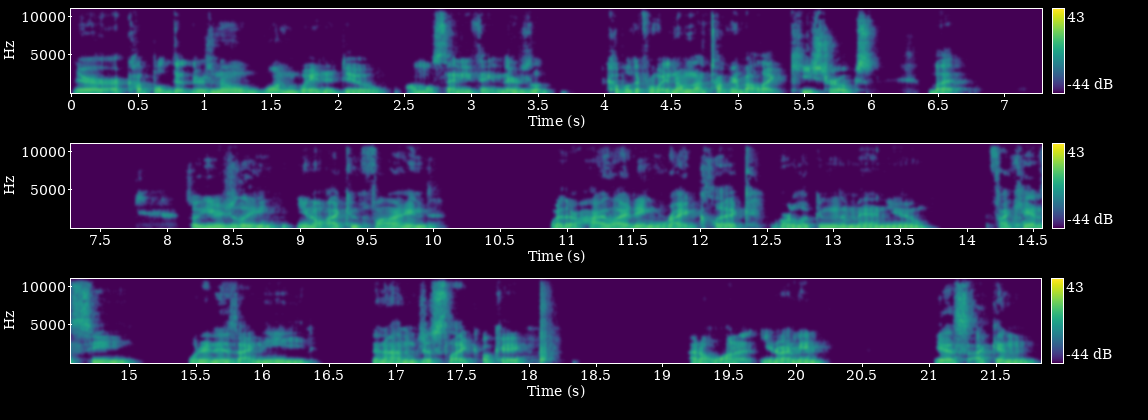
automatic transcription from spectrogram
there are a couple there's no one way to do almost anything. There's a couple different ways and i'm not talking about like keystrokes but so usually you know i can find whether highlighting right click or looking in the menu. If i can't see what it is i need then i'm just like okay i don't want it. You know what i mean? Yes i can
